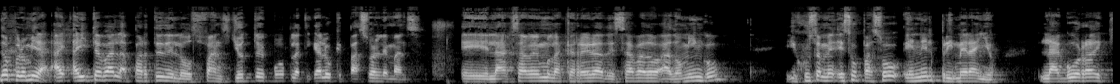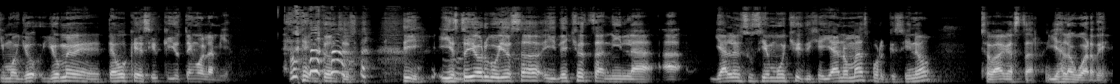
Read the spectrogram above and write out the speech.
No, pero mira, ahí, te va la parte de los fans. Yo te puedo platicar lo que pasó en Le Mans. Eh, la, sabemos la carrera de sábado a domingo y justamente eso pasó en el primer año. La gorra de Kimo, yo, yo me tengo que decir que yo tengo la mía. Entonces, sí, y estoy orgullosa y de hecho hasta ni la, ah, ya la ensucié mucho y dije ya no más porque si no, se va a gastar, ya la guardé.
